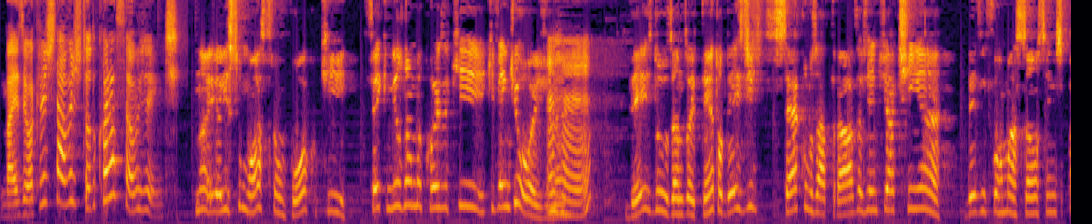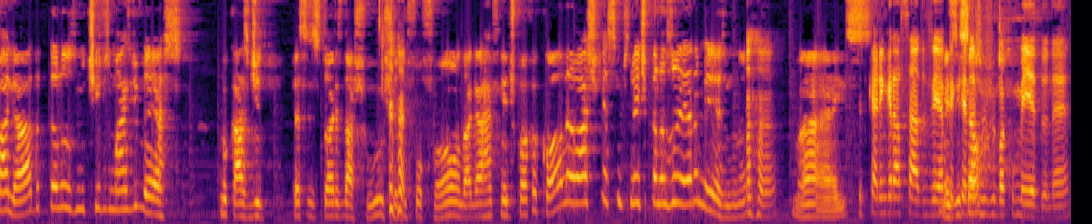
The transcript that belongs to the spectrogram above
Mas eu acreditava de todo o coração, gente. Não, isso mostra um pouco que fake news não é uma coisa que, que vem de hoje, né? uhum. né? Desde os anos 80, ou desde séculos atrás, a gente já tinha desinformação sendo espalhada pelos motivos mais diversos. No caso de dessas histórias da Xuxa, do Fofão, da garrafinha de Coca-Cola, eu acho que é simplesmente pela zoeira mesmo, né? Uhum. Mas. Isso que era engraçado ver a pequena é... Jujuba com medo, né?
